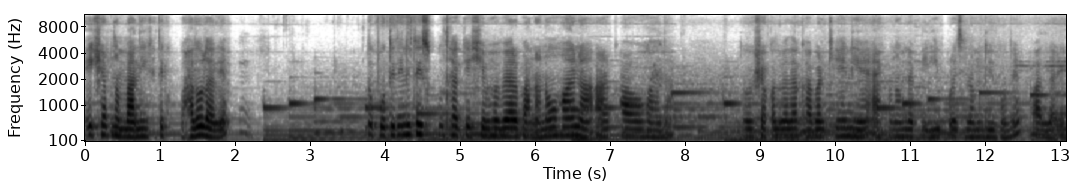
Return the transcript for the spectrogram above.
এইসব না বানিয়ে খেতে খুব ভালো লাগে। তো প্রতিদিনই তো স্কুল থাকে, সেভাবে আর বানানোও হয় না, আর খাওয়াও হয় না। তো সকালবেলা খাবার খেয়ে নিয়ে এখন আমরা বেরিয়ে পড়েছিলাম দুই বোনে পার্লারে।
